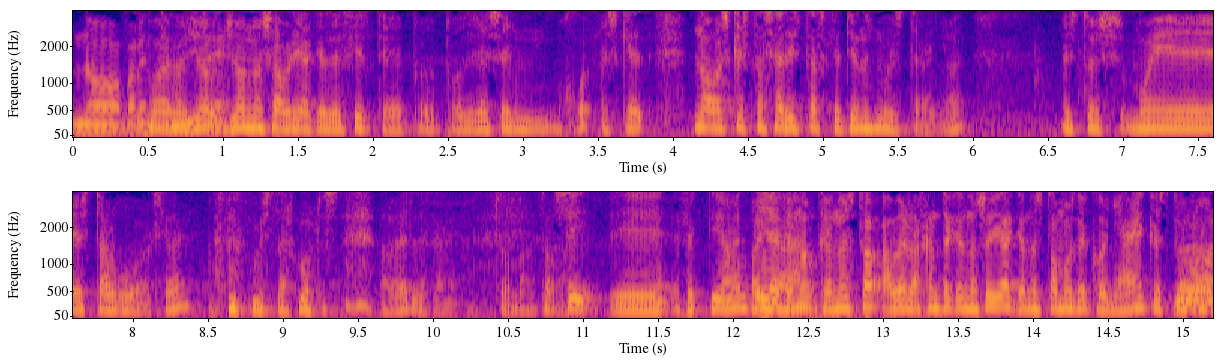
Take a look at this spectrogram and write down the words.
No, aparentemente. Bueno, yo, yo no sabría qué decirte. Podría ser. un jo- Es que. No, es que estas aristas que tienes muy extraño, ¿eh? Esto es muy Star Wars, ¿eh? Muy Star Wars. A ver, déjame. Toma, toma. Sí, eh, efectivamente. Oye, que no, que no está. A ver, la gente que nos oiga, que no estamos de coña, ¿eh? Que esto No, no,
